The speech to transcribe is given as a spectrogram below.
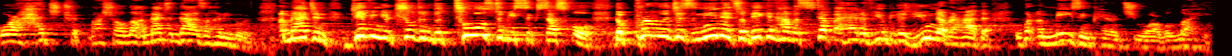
or a hajj trip, mashallah. Imagine that as a honeymoon. Imagine giving your children the tools to be successful, the privileges needed so they can have a step ahead of you because you never had that. What amazing parents you are, wallahi.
